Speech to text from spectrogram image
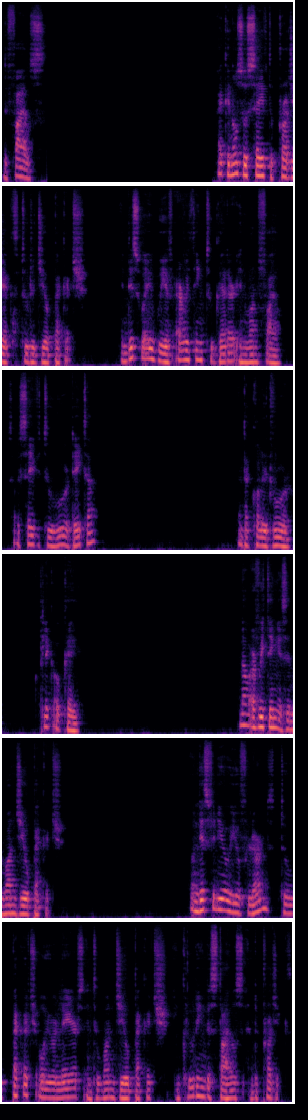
the files I can also save the project to the geo package. In this way we have everything together in one file. So I save it to Ruhr data and I call it Ruhr. Click OK. Now everything is in one geo package. In this video you've learned to package all your layers into one geo package, including the styles and the project.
